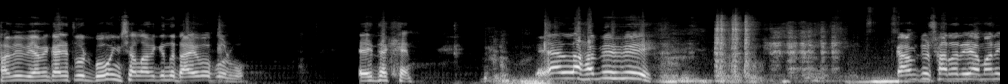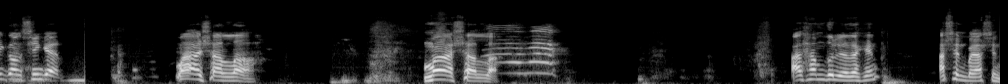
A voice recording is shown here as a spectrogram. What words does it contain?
হাবিবি আমি গাড়িতে উঠবো। ইনশাল্লাহ আমি কিন্তু ড্রাইভও করব। এই দেখেন। আল্লাহ হাবিবি। কাম টু সারারিয়া মানিকগঞ্জ সিঙ্গার। মাশাল্লাহ মাশাল্লাহ আলহামদুলিল্লাহ, দেখেন। আসেন ভাই, আসেন।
